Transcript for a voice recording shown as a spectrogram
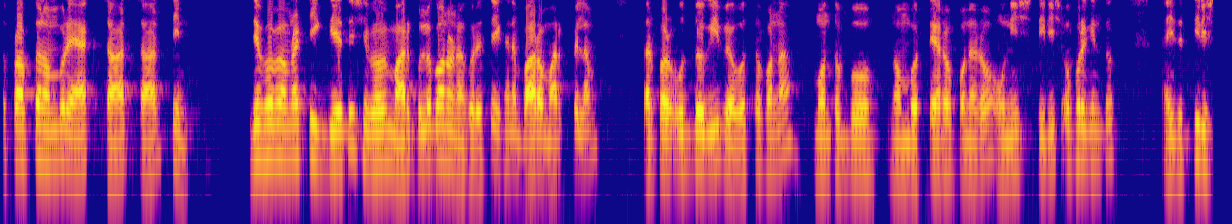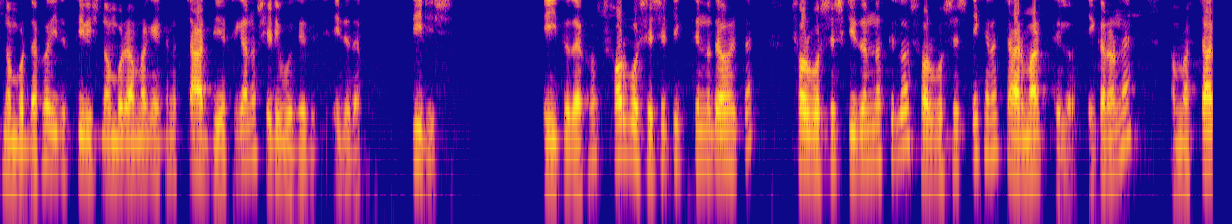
তো প্রাপ্ত নম্বর এক, চার চার, তিন। যেভাবে আমরা টিক দিয়েছি, সেভাবে মার্কগুলো গণনা করেছি। এখানে বারো মার্ক পেলাম। তারপর উদ্যোগী, ব্যবস্থাপনা, মন্তব্য নম্বর তেরো, পনেরো, উনিশ, তিরিশ, ওপরে কিন্তু এই যে তিরিশ নম্বর দেখো, এই যে তিরিশ নম্বরে আমরা এখানে চার দিয়েছি কেন সেটি বুঝিয়ে দিচ্ছি। এই যে দেখো, তিরিশ। এই তো দেখো, সর্বশেষে টিক চিহ্ন দেওয়া হয়েছে। সর্বশেষ কি জন্য ছিল? সর্বশেষ এখানে চার মার্ক ছিল। এই কারণে আমরা চার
